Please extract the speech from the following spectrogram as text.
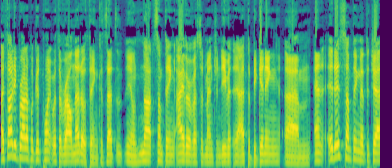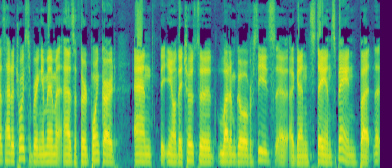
I thought he brought up a good point with the Raul Neto thing because that's you know not something either of us had mentioned even at the beginning, um, and it is something that the Jazz had a choice to bring him in as a third point guard, and you know they chose to let him go overseas uh, again, stay in Spain, but uh,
